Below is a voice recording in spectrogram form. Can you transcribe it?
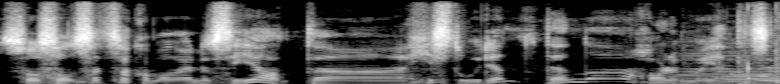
Så sånn sett så kan man vel si at uh, historien, den uh, har det med å gjenta seg.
